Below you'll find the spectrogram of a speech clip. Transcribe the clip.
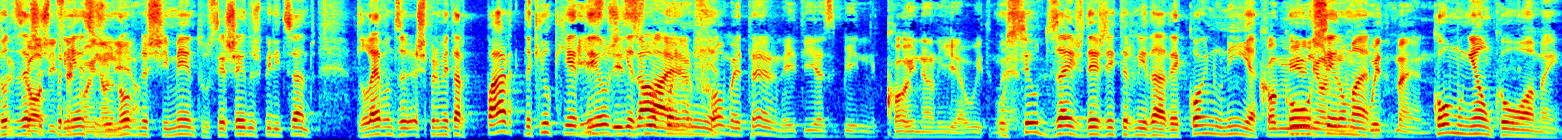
Todas estas experiências, o novo nascimento, o ser cheio do Espírito Santo, levam-nos a experimentar parte daquilo que é Deus e a sua koinonia. O seu desejo desde a eternidade é koinonia com o Communion ser humano, comunhão com o homem.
